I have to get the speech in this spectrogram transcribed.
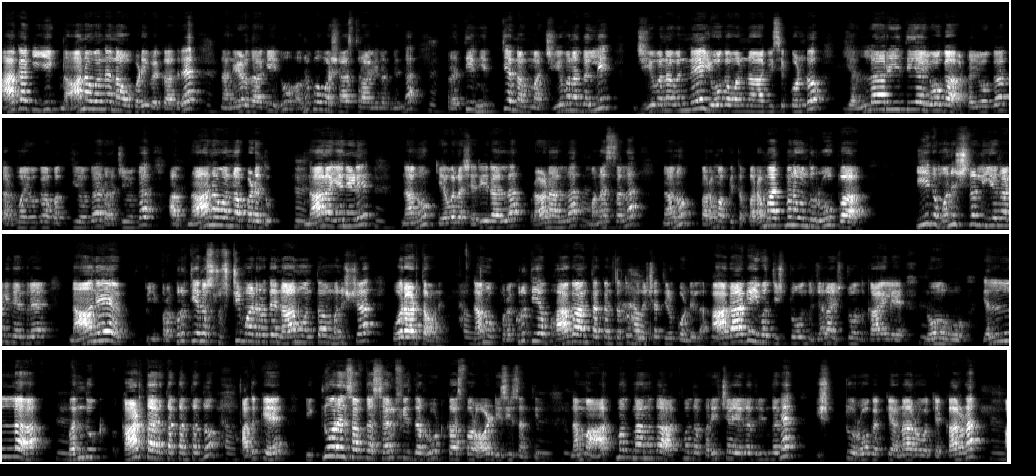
ಹಾಗಾಗಿ ಈ ಜ್ಞಾನವನ್ನ ನಾವು ಪಡಿಬೇಕಾದ್ರೆ. ನಾನು ಹೇಳ್ದಾಗೆ ಇದು ಅನುಭವ ಶಾಸ್ತ್ರ ಆಗಿರೋದ್ರಿಂದ. ಪ್ರತಿನಿತ್ಯ ನಮ್ಮ ಜೀವನದಲ್ಲಿ ಜೀವನವನ್ನೇ ಯೋಗವನ್ನಾಗಿಸಿಕೊಂಡು ಎಲ್ಲ ರೀತಿಯ ಯೋಗ ಹಠಯೋಗ ಕರ್ಮಯೋಗ ಭಕ್ತಿ ಯೋಗ ರಾಜಯೋಗ ಆ ಜ್ಞಾನವನ್ನ ಪಡೆದು. ಜ್ಞಾನ ಏನ್ ಹೇಳಿ ನಾನು ಕೇವಲ ಶರೀರ ಅಲ್ಲ ಪ್ರಾಣ ಅಲ್ಲ. ಮನಸ್ಸಲ್ಲ ನಾನು ಪರಮಪಿತ ಪರಮಾತ್ಮನ ಒಂದು ರೂಪ ಈಗ ಮನುಷ್ಯರಲ್ಲಿ ಏನಾಗಿದೆ ಅಂದ್ರೆ ನಾನೇ ಈ ಪ್ರಕೃತಿಯನ್ನು ಸೃಷ್ಟಿ ಮಾಡಿರೋದೇ ನಾನು ಅಂತ ಮನುಷ್ಯ ಹೋರಾಡ್ತಾವನೆ. ನಾನು ಪ್ರಕೃತಿಯ ಭಾಗ ಅಂತಕ್ಕಂಥದ್ದು ಮನುಷ್ಯ ತಿಳ್ಕೊಂಡಿಲ್ಲ. ಹಾಗಾಗಿ ಇವತ್ತು ಇಷ್ಟೊಂದು ಜನ ಇಷ್ಟೊಂದು ಕಾಯಿಲೆ ನೋವು ಎಲ್ಲ ಬಂದು ಕಾಡ್ತಾ ಇರತಕ್ಕಂಥದ್ದು. ಅದಕ್ಕೆ ignorance of the self is the root cause for all disease ಅಂತೀವಿ. ನಮ್ಮ ಆತ್ಮಜ್ಞಾನದ ಆತ್ಮದ ಪರಿಚಯ ಇಲ್ಲದ್ರಿಂದನೇ ಇಷ್ಟು ರೋಗಕ್ಕೆ ಅನಾರೋಗ್ಯಕ್ಕೆ ಕಾರಣ.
